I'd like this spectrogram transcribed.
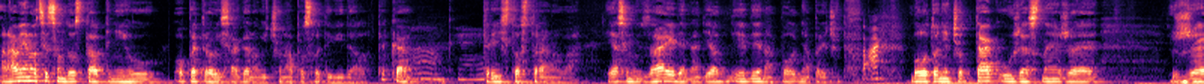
A na Vianoce som dostal knihu o Petrovi Saganovi, čo naposledy vydal. Taká ah, okay. 300 stranová. Ja som ju za jeden a, jeden a pol dňa prečítal. Fakt? Bolo to niečo tak úžasné, že, že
